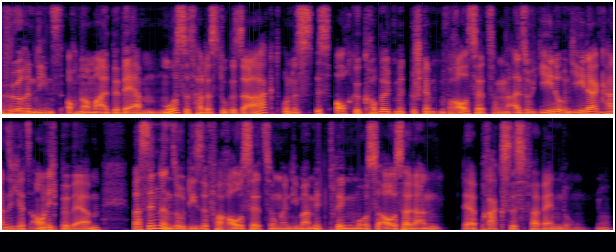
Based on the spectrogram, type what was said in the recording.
höheren Dienst auch normal bewerben muss. Das hattest du gesagt. Und es ist auch gekoppelt mit bestimmten Voraussetzungen. Also jede und jeder kann sich jetzt auch nicht bewerben. Was sind denn so diese Voraussetzungen, die man mitbringen muss, außer dann der Praxisverwendung? Ne?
